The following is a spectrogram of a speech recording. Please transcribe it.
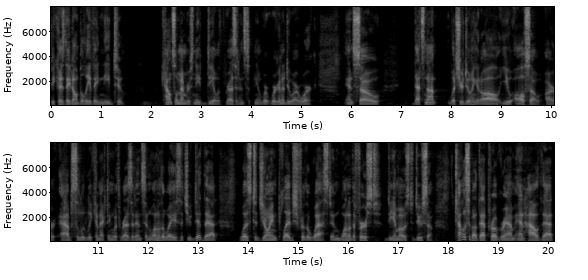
because they don't believe they need to. Council members need to deal with residents. You know, we're, we're going to do our work. And so that's not what you're doing at all. You also are absolutely connecting with residents. And one of the ways that you did that was to join Pledge for the Wild and one of the first DMOs to do so. Tell us about that program and how that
